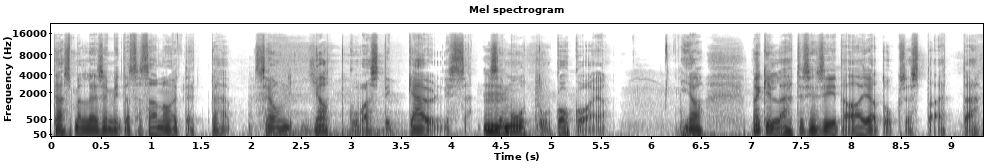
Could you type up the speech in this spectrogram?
täsmälleen se, mitä sä sanoit, että se on jatkuvasti käynnissä. Mm. Se muuttuu koko ajan. Ja mäkin lähtisin siitä ajatuksesta, että –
